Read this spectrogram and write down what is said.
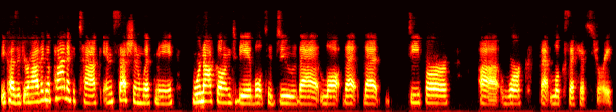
Because if you're having a panic attack in session with me, we're not going to be able to do that law, that, that deeper uh, work that looks at history.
